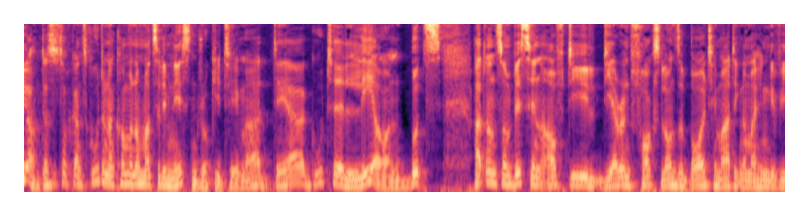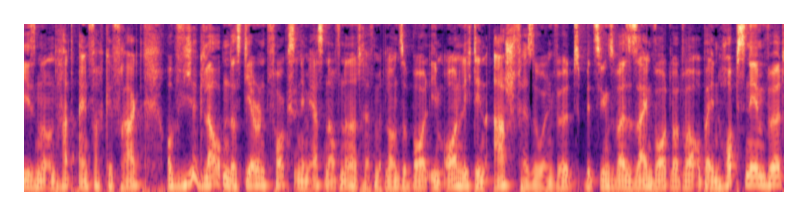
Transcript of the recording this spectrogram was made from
Ja, das ist doch ganz gut. Und dann kommen wir nochmal zu dem nächsten Rookie-Thema. Der gute Leon Butz hat uns so ein bisschen auf die De'Aaron Fox Lonzo Ball-Thematik nochmal hingewiesen und hat einfach gefragt, ob wir glauben, dass De'Aaron Fox in dem ersten Aufeinandertreffen mit Lonzo Ball ihm ordentlich den Arsch versohlen wird, beziehungsweise sein Wortlaut war, ob er ihn hops nehmen wird.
